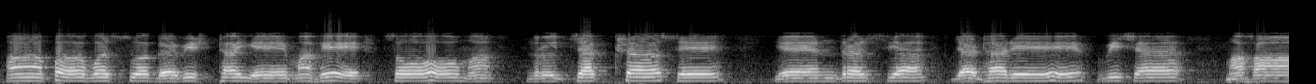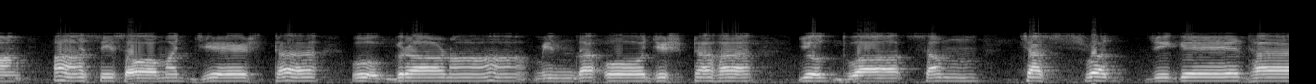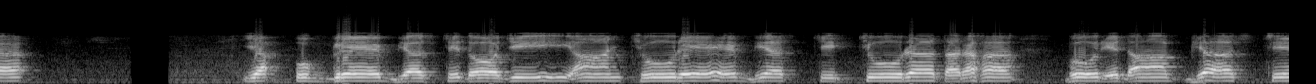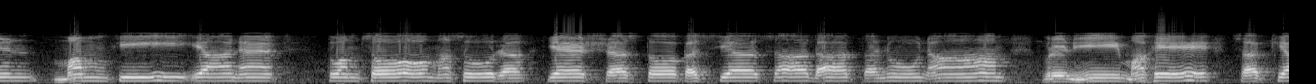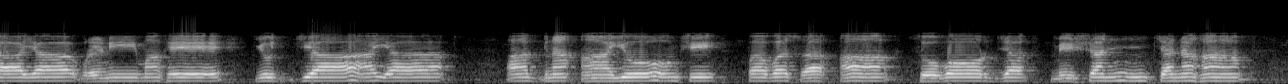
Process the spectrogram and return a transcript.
आपवस्वगविष्ठये महे सोम नृचक्षसे। येन्द्रस्य जठरे विष महासि सोमज्येष्ठ उग्राणामिन्द ओजिष्ठः युद्ध्वा सं चश्वज्जिगेध। य उग्रेभ्यश्चिदोजीयाञ्छूरेभ्यश्चिच्चूरतरः भूरिदाभ्यश्चिन्मं हीयान त्वं सोमसुर येषस्तोकस्य सादातनूनां वृणीमहे सख्याय वृणीमहे युज्याय। अग्न आयुंषि पवस आ सुवोर्जमिषञ्चनः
